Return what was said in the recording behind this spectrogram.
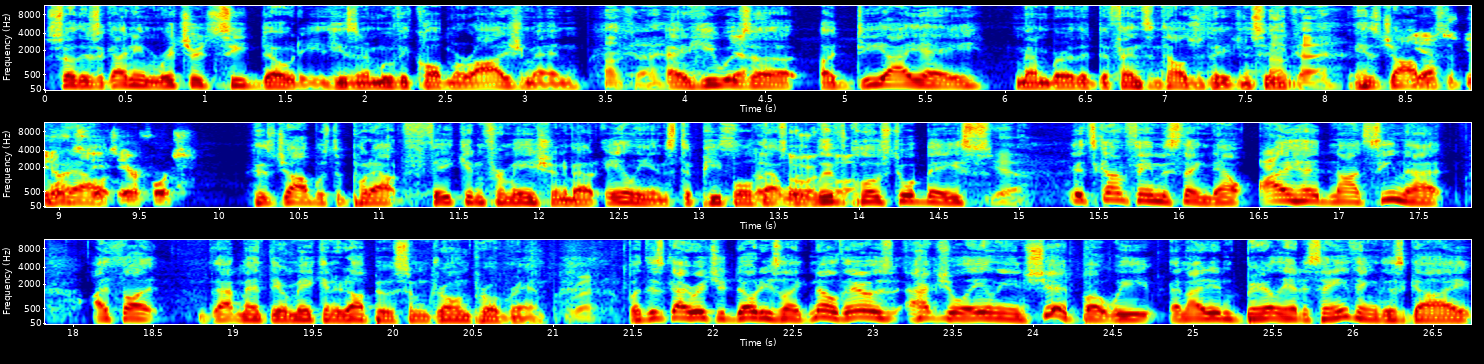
so there's a guy named Richard C. Doty. He's in a movie called Mirage Men. Okay. And he was a, a DIA member of the Defense Intelligence Agency. Okay. And his job Yes, was to put United out States Air Force. his job was to put out fake information about aliens to people that So- would live close to a base. Yeah. It's kind of a famous thing. Now, I had not seen that. I thought that meant they were making it up. It was some drone program. Right. But this guy Richard Doty's like, no, there was actual alien shit. But we and I didn't barely had to say anything to this guy.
